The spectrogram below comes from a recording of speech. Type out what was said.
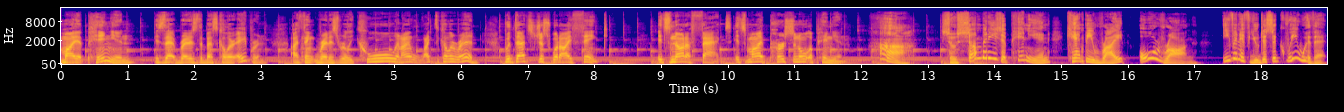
My opinion is that red is the best color apron. I think red is really cool and I like the color red. But that's just what I think. It's not a fact, it's my personal opinion. Huh. So somebody's opinion can't be right or wrong, even if you disagree with it.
